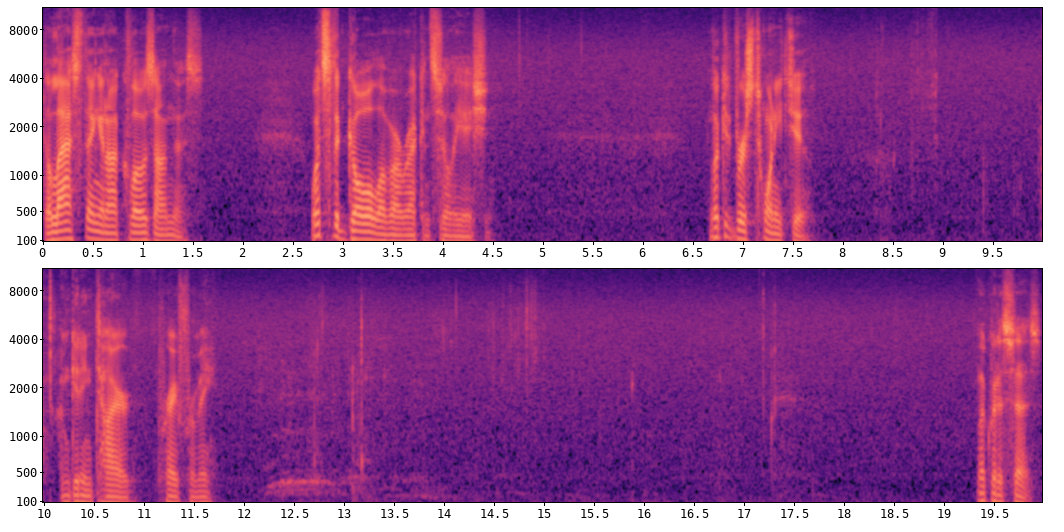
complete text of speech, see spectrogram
The last thing, and I'll close on this. What's the goal of our reconciliation? Look at verse 22. I'm getting tired. Pray for me. Look what it says.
